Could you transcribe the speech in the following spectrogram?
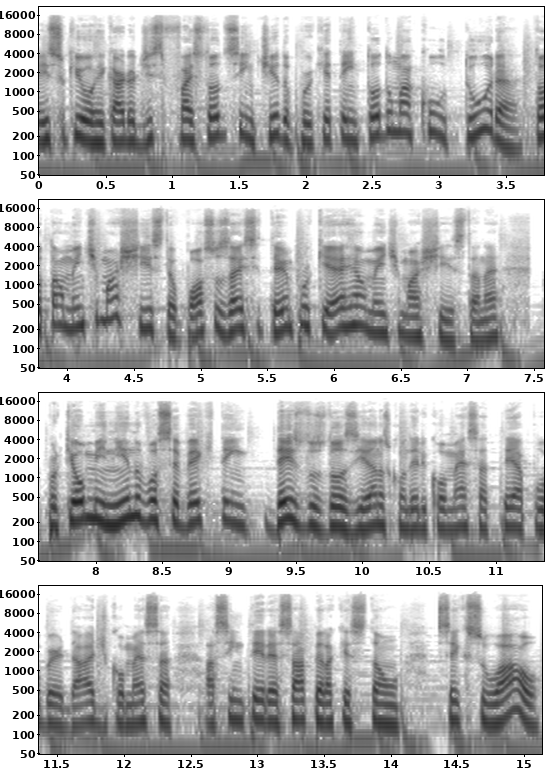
Isso que o Ricardo disse faz todo sentido, porque tem toda uma cultura totalmente machista. Eu posso usar esse termo porque é realmente machista, né? Porque o menino, você vê que tem, desde os 12 anos, quando ele começa a ter a puberdade, começa a se interessar pela questão sexual,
